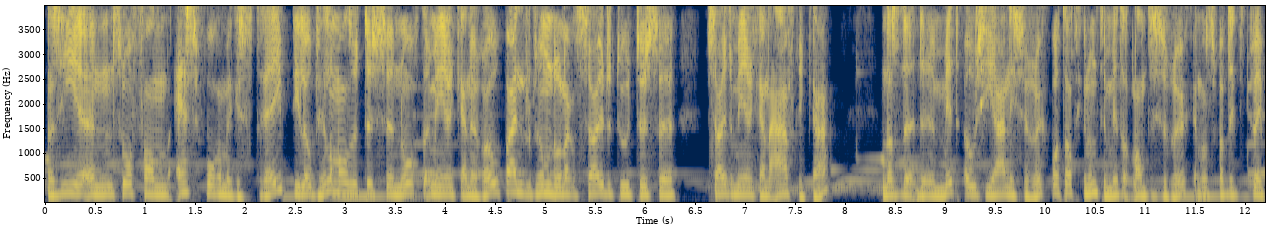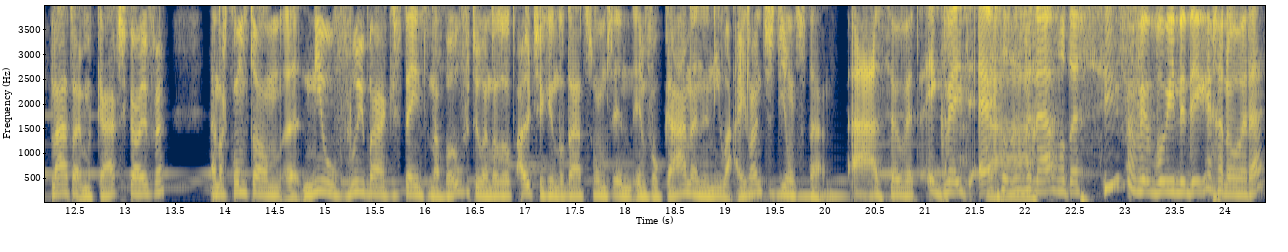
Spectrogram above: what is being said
dan zie je een soort van S-vormige streep. Die loopt helemaal zo tussen Noord-Amerika en Europa. En die loopt helemaal door naar het zuiden toe tussen Zuid-Amerika en Afrika. En dat is de, de Mid-Oceanische rug, wordt dat genoemd, de Mid-Atlantische rug. En dat is wat die twee platen uit elkaar schuiven. En daar komt dan eh, nieuw vloeibaar gesteente naar boven toe. En dat dat uitzicht inderdaad soms in, in vulkanen en in nieuwe eilandjes die ontstaan. Ah, zo vet. Ik weet echt dat we vanavond echt super veel boeiende dingen gaan horen.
